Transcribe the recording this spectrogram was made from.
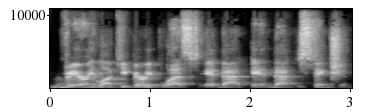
very lucky, very blessed in that in that distinction.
